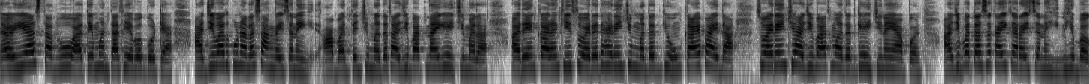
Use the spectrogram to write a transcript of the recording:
हे असतात बुवा ते म्हणतात हे बघ गोट्या अजिबात कुणाला सांगायचं नाही. आबा त्यांची मदत अजिबात नाही घ्यायची मला. अरे कारण की स्वैरधाऱ्यांची मदत घेऊन काय फायदा? स्वैऱ्यांची अजिबात मदत घ्यायची नाही आपण. अजिबात असं काही करायचं नाही. हे बघ.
